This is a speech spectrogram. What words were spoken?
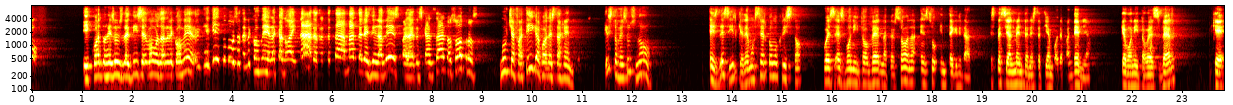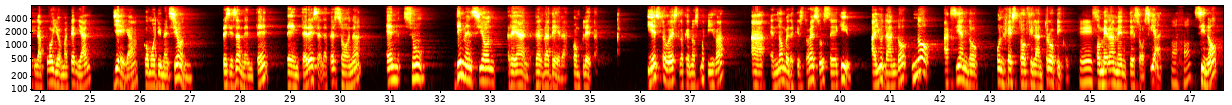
Y cuando Jesús les dice, vamos a darle comer, ¿qué, vamos a darle comer? Acá no hay nada, mándeles de una vez para descansar nosotros. Mucha fatiga con esta gente. Cristo Jesús no. Es decir, queremos ser como Cristo, pues es bonito ver la persona en su integridad, especialmente en este tiempo de pandemia. Qué bonito es ver que el apoyo material llega como dimensión precisamente de interés a la persona en su dimensión real, verdadera, completa. Y esto es lo que nos motiva a, en nombre de Cristo Jesús, seguir ayudando, no haciendo un gesto filantrópico o meramente social, sino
